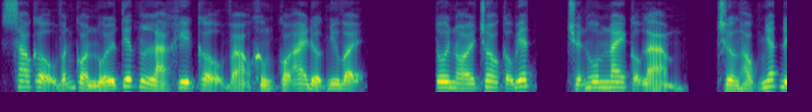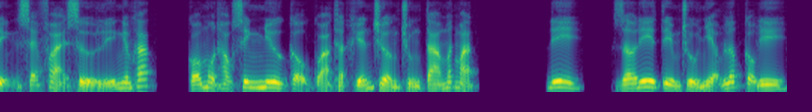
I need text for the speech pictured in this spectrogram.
Sao cậu vẫn còn nuối tiếc là khi cậu vào không có ai được như vậy? Tôi nói cho cậu biết, chuyện hôm nay cậu làm, trường học nhất định sẽ phải xử lý nghiêm khắc. Có một học sinh như cậu quả thật khiến trường chúng ta mất mặt. Đi, giờ đi tìm chủ nhiệm lớp cậu đi.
